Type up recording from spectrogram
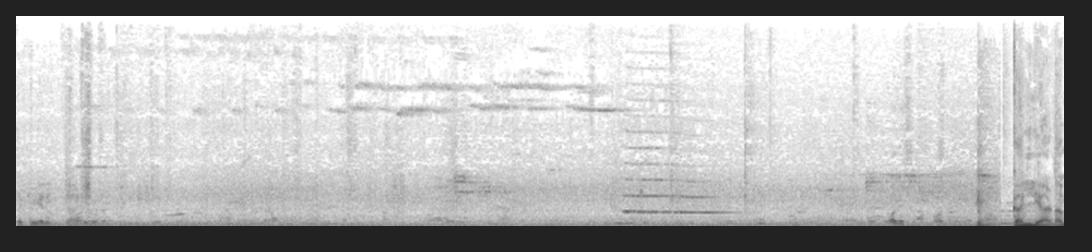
തെക്ക് കളി കല്യാണം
